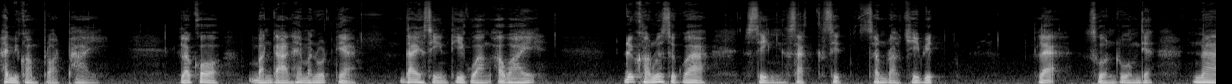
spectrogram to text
ให้มีความปลอดภัย แล้วก็บันดาลให้มนุษย์เนี่ยได้สิ่งที่หวังเอาไว้ ด้วยความรู้สึกว่าสิ่งศักดิ์สิทธิ์สำหรับชีวิต และส่วนรวมเนี่ยน่า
